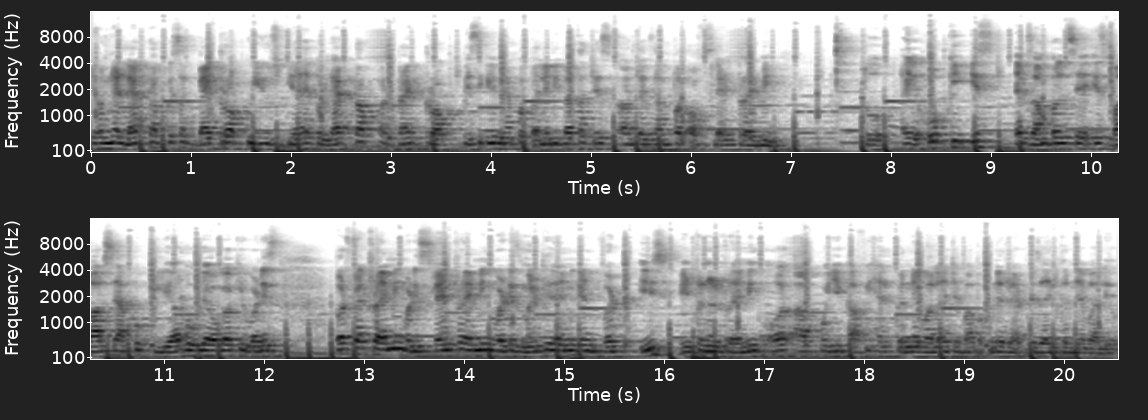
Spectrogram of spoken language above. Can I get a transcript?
जब हमने लैपटॉप के साथ बैकड्रॉप को यूज़ किया है तो लैपटॉप और बैकड्रॉप बेसिकली मैंने आपको पहले भी कहा था this are the example of slant rhyming तो आई होप कि इस एग्ज़ाम्पल से, इस बार से आपको क्लियर हो गया होगा कि what is perfect rhyming what is slant rhyming what is multi rhyming and what is internal rhyming और आपको ये काफ़ी हेल्प करने वाला है जब आप अपने रैप डिज़ाइन करने वाले हो।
